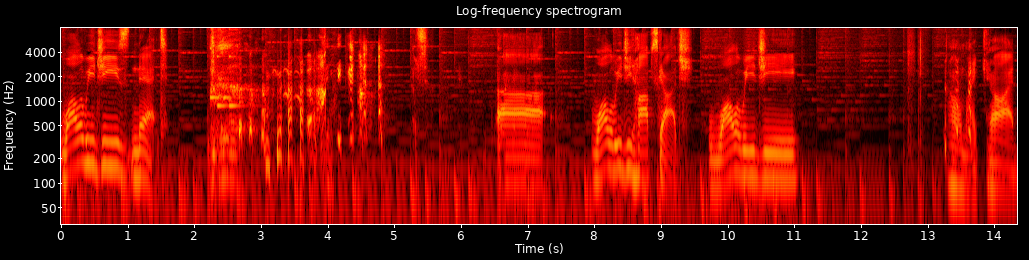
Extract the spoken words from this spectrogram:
Waluigi's net. uh, Waluigi hopscotch. Waluigi. Oh my god.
